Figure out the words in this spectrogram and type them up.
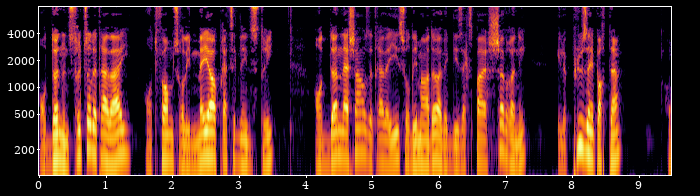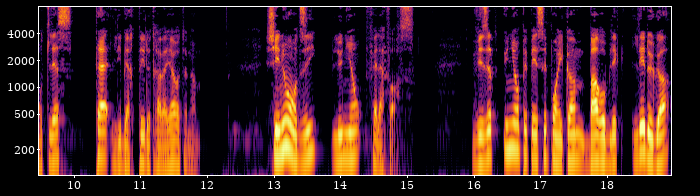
on te donne une structure de travail, on te forme sur les meilleures pratiques de l'industrie, on te donne la chance de travailler sur des mandats avec des experts chevronnés, et le plus important, on te laisse ta liberté de travailleur autonome. Chez nous, on dit l'union fait la force. Visite unionppc.com barre oblique les deux gars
